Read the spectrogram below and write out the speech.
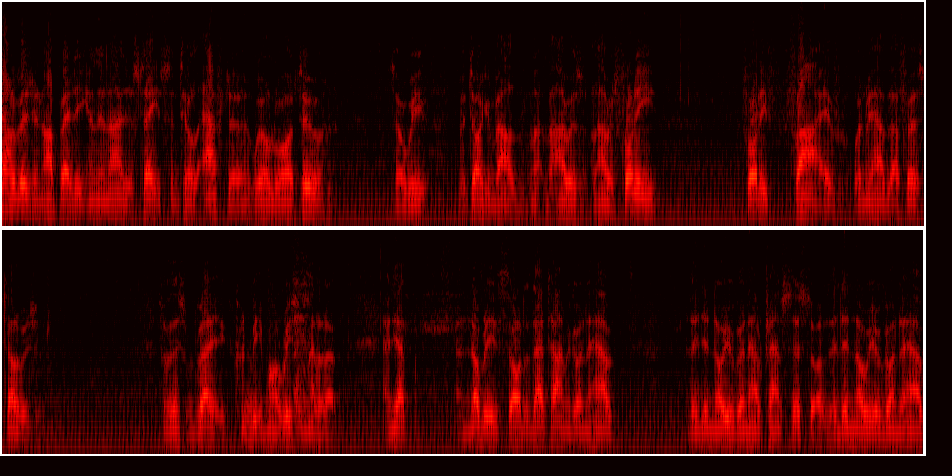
television operating in the United States until after World War II. So we we're talking about, I was, I was 40, 45 when we had our first television. So this very, couldn't be more recent matter. And yet, and nobody thought at that time we were going to have, they didn't know you were going to have transistors. They didn't know you were going to have,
